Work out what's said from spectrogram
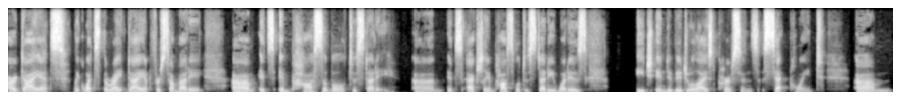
our diets, like what's the right diet for somebody, um, it's impossible to study. Um, it's actually impossible to study what is each individualized person's set point. Um,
